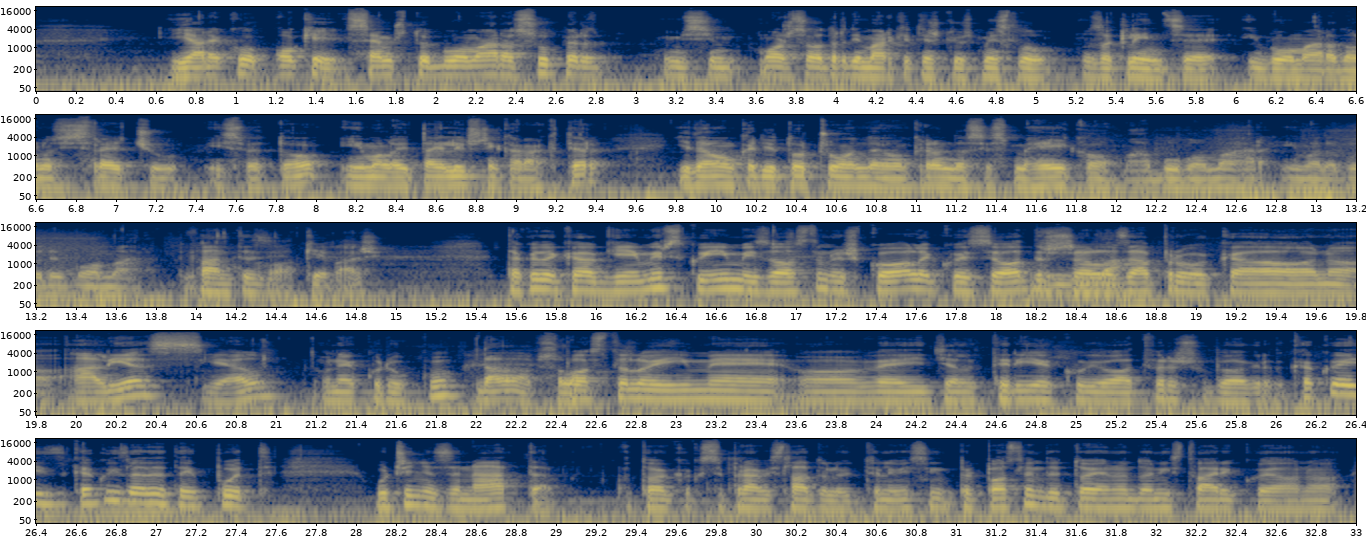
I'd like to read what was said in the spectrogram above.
I ja rekao, ok, sem što je Buvamara super, mislim, može se odradi marketinški u smislu za klince i Buvamara donosi sreću i sve to. Imala je taj lični karakter i da on kad je to čuo, onda je on krenuo da se smeje i kao, ma Buvamara, ima da bude Buvamara. Fantazija. Ok, važi. Tako da kao gamersko ime iz osnovne škole koje se održalo da. zapravo kao ono alias, jel, u neku ruku. Da, da, apsolutno. Postalo je ime ove, djelaterije koju otvaraš u Beogradu. Kako, je, kako izgleda taj put učenja zanata? Od toga kako se pravi sladoled ili mislim, pretpostavljam da je to jedna od onih stvari koje ono,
